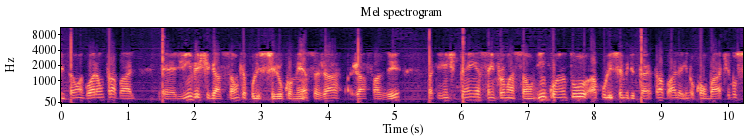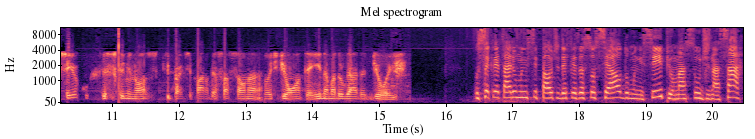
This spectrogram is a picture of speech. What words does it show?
Então agora é um trabalho é, de investigação que a Polícia Civil começa já, já a fazer para que a gente tenha essa informação, enquanto a Polícia Militar trabalha aí no combate, no cerco desses criminosos que participaram dessa ação na noite de ontem e na madrugada de hoje. O secretário municipal de Defesa Social do município, Massoud Nassar,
